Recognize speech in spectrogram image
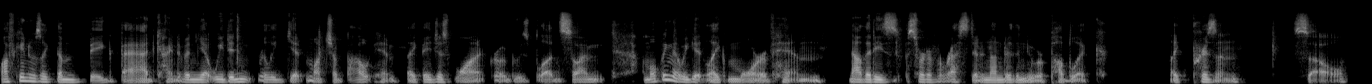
Moff Gideon was like the big bad kind of, and yet we didn't really get much about him. Like they just want Grogu's blood. So I'm I'm hoping that we get like more of him now that he's sort of arrested and under the New Republic, like prison. So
